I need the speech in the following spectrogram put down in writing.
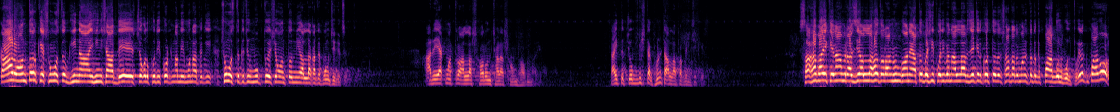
কার অন্তরকে সমস্ত ঘৃণা, হিংসা, দেশ চকলখুদি কোটনামি, মুনাফেকি, সমস্ত কিছু মুক্ত হয়ে সে অন্তর নিয়ে আল্লাহ কাছে পৌঁছে গেছে। আর এই একমাত্র আল্লাহ স্মরণ ছাড়া সম্ভব নয়। তাই তো চব্বিশটা ঘণ্টা আল্লাহ পাকের জেকের। সাহাবাই কেনাম রাজি আল্লাহ তালানহুম গণ এত বেশি পরিমাণ আল্লাহর জেকের করতে সাধারণ মানুষ তাদেরকে পাগল বলতো। এরকম পাগল।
